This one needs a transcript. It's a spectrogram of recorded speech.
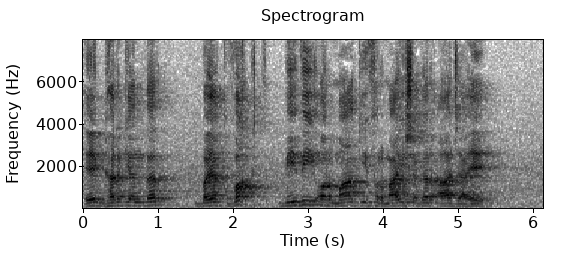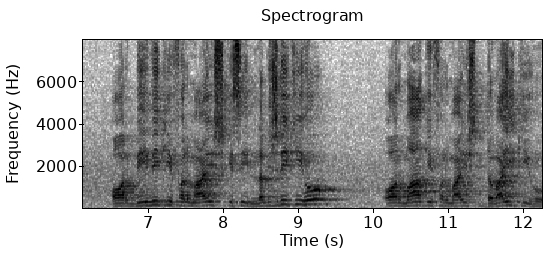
ایک گھر کے اندر بیک وقت بیوی اور ماں کی فرمائش اگر آ جائے اور بیوی کی فرمائش کسی لگژری کی ہو اور ماں کی فرمائش دوائی کی ہو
